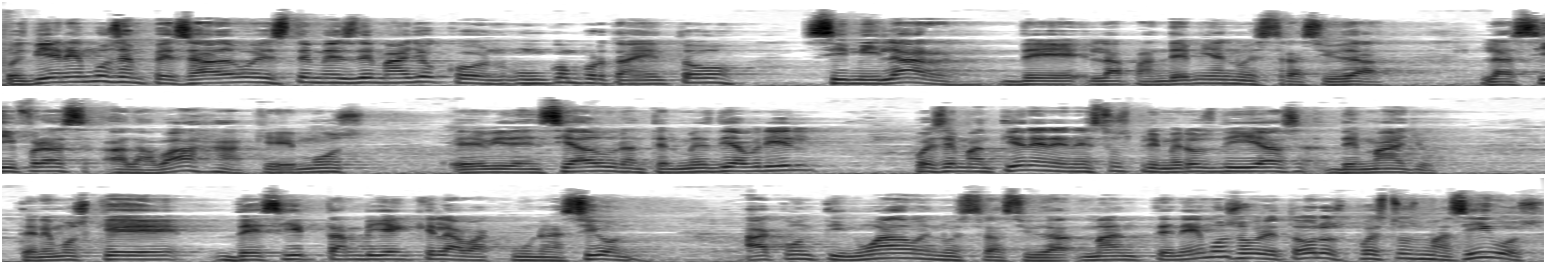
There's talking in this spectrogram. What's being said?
Pues bien, hemos empezado este mes de mayo con un comportamiento similar de la pandemia en nuestra ciudad. Las cifras a la baja que hemos evidenciado durante el mes de abril, pues se mantienen en estos primeros días de mayo. Tenemos que decir también que la vacunación ha continuado en nuestra ciudad. Mantenemos sobre todo los puestos masivos.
